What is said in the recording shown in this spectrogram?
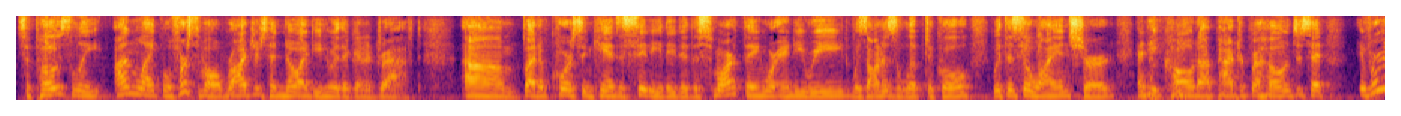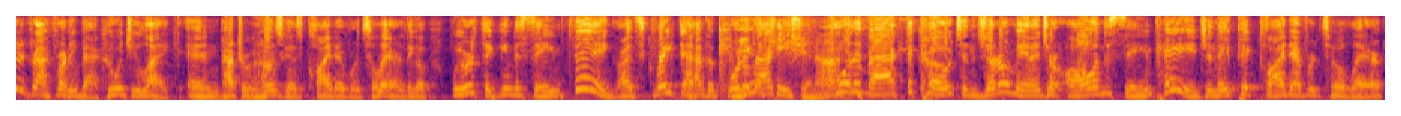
Supposedly, unlike well, first of all, Rodgers had no idea who they're going to draft. Um, but of course, in Kansas City, they did the smart thing where Andy Reid was on his elliptical with his Hawaiian shirt, and he called up Patrick Mahomes and said, "If we're going to draft running back, who would you like?" And Patrick Mahomes goes, "Clyde Edwards-Helaire." They go, "We were thinking the same thing. It's great to have the quarterback, huh? quarterback, the coach, and the general manager all on the same page." And they picked Clyde Edwards-Helaire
